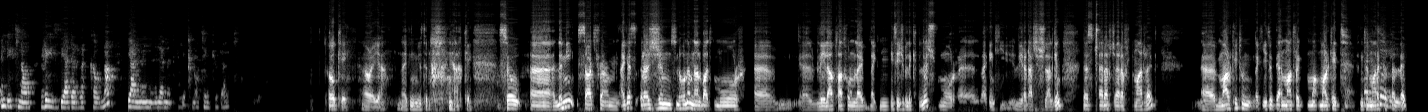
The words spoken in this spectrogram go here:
እንዴት ነው raise ያደረግከው እና ያንን ለመጠየቅ ነው። thank you ዳዊት። Okay, all right, yeah, I think muted. yeah, okay. So uh, let me start from, I guess, ረዥም ስለሆነ ምናልባት more ሌላ platform ላይ like message ብልክልሽ more I think ሊረዳሽ ይችላል። ግን just ጨረፍ ጨረፍ ለማድረግ market ኡን የኢትዮጵያን market እንትን ማድረግ ከፈለግ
